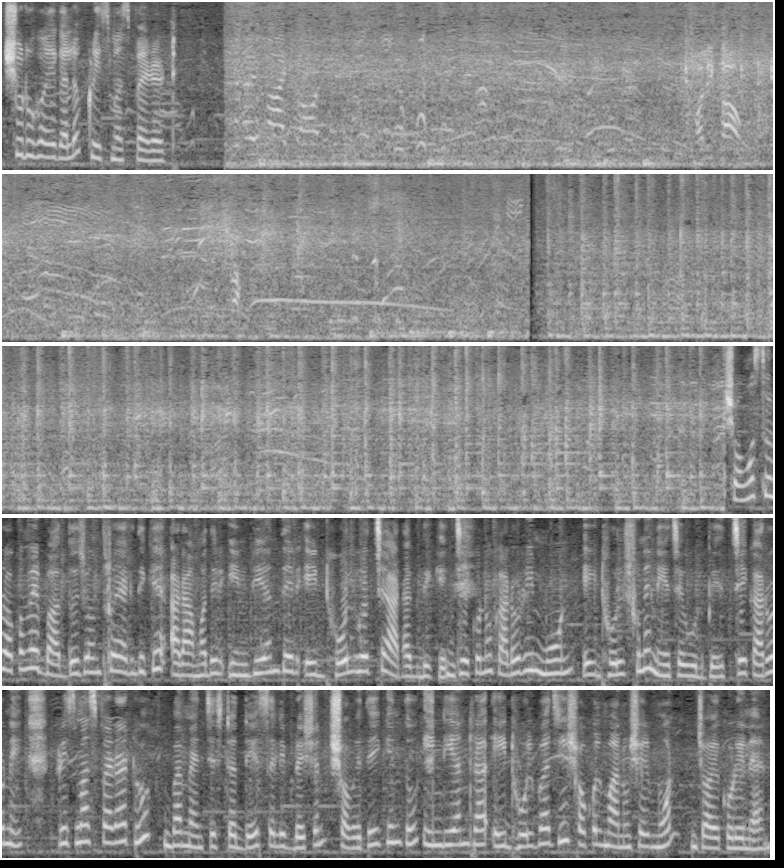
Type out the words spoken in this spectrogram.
শুরু হয়ে গেল ক্রিসমাস প্যারেড সমস্ত রকমের বাদ্যযন্ত্র একদিকে আর আমাদের ইন্ডিয়ানদের এই ঢোল হচ্ছে আর একদিকে যে কোনো কারোরই মন এই ঢোল শুনে নেচে উঠবে। যে কারণে ক্রিসমাস প্যারাড হোক বা ম্যানচেস্টার ডে সেলিব্রেশন সবেতেই কিন্তু ইন্ডিয়ানরা এই ঢোল বাজিয়ে সকল মানুষের মন জয় করে নেন।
